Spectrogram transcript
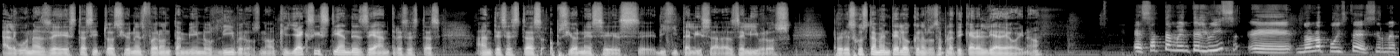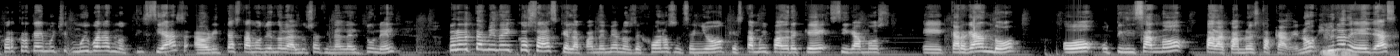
algunas de estas situaciones fueron también los libros, ¿no? Que ya existían desde antes estas, antes estas opciones eh, digitalizadas de libros. Pero es justamente lo que nos vamos a platicar el día de hoy, ¿no? Exactamente, Luis. Eh, no lo pudiste decir mejor. Creo que hay muy, buenas noticias. Ahorita estamos viendo la luz al final del túnel. Pero también hay cosas que la pandemia nos dejó, nos enseñó, que está muy padre que sigamos cargando o utilizando para cuando esto acabe, ¿no? Y una de ellas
